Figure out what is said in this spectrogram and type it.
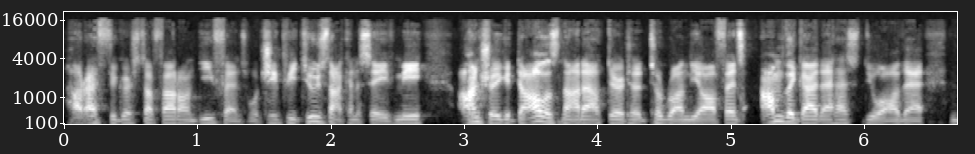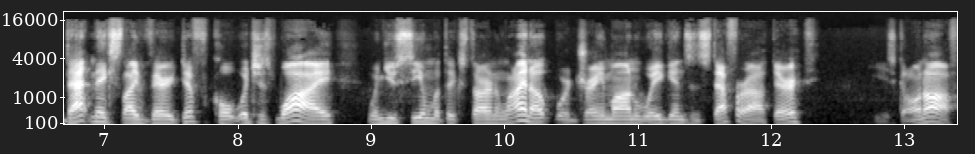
How do I figure stuff out on defense? Well, GP2 is not going to save me. Andre Iguodala's not out there to, to run the offense. I'm the guy that has to do all that. That makes life very difficult, which is why when you see him with the starting lineup where Draymond, Wiggins, and Steph are out there, he's going off.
